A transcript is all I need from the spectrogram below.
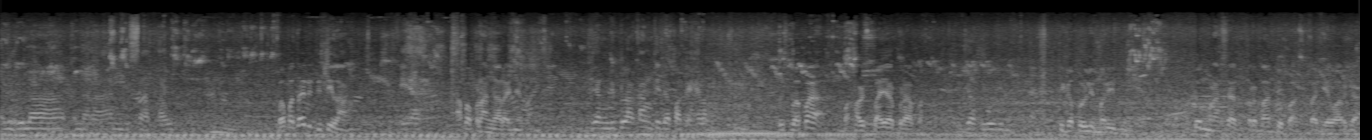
pengguna kendaraan bisa tahu. Hmm. Bapak tadi ditilang? Iya. Apa pelanggarannya Pak? Yang di belakang tidak pakai helm. Terus Bapak harus bayar berapa? 35. 35 ribu. Itu merasa terbantu Pak sebagai warga?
